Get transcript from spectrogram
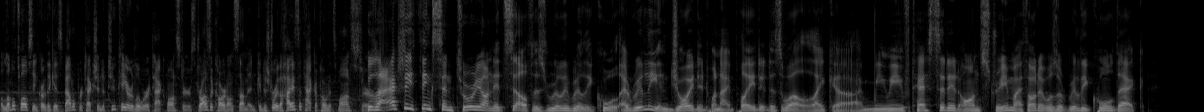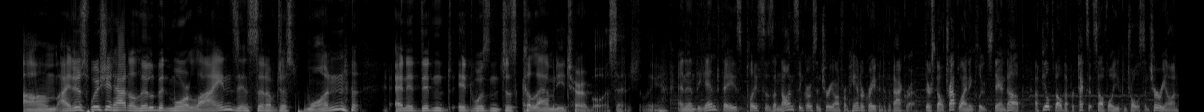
a level 12 synchro that gives battle protection to 2k or lower attack monsters, draws a card on summon, can destroy the highest attack opponent's monster. Because I actually think Centurion itself is really, really cool. I really enjoyed it when I played it as well. Like uh, we, we've tested it on stream. I thought it was a really cool deck. Um, I just wish it had a little bit more lines instead of just one, and it didn't. It wasn't just Calamity Turbo essentially. and in the end phase, places a non-synchro Centurion from hand or grave into the back row. Their spell trap line includes Stand Up, a field spell that protects itself while you control a Centurion,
